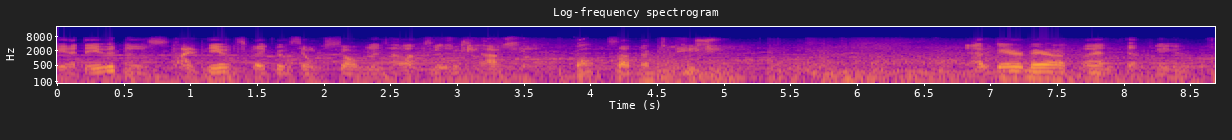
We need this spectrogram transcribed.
yeah, Daveid knows. Daveid's played for himself so many times. He's got stuff there. That bear bear on planet definitely good. Okay.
